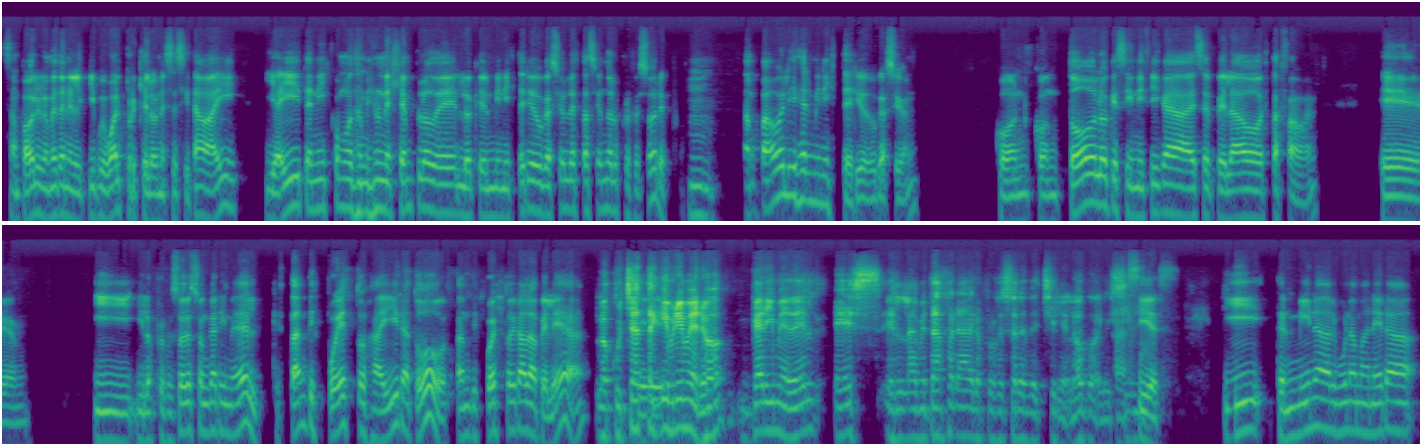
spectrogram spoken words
San Paolo lo mete en el equipo igual porque lo necesitaba ahí. Y ahí tenéis como también un ejemplo de lo que el Ministerio de Educación le está haciendo a los profesores. Mm. San Paoli es el Ministerio de Educación, con, con, todo lo que significa ese pelado estafado. Eh, y, y, los profesores son Gary Medel, que están dispuestos a ir a todo, están dispuestos a ir a la pelea. Lo escuchaste aquí eh, primero, Gary Medel es, la metáfora de los profesores de Chile, loco. Así es. Y termina de alguna manera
